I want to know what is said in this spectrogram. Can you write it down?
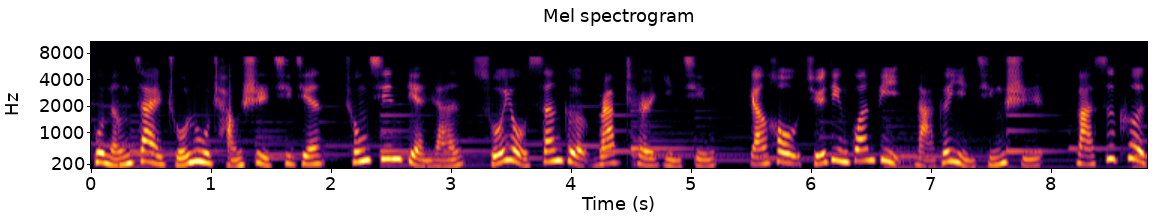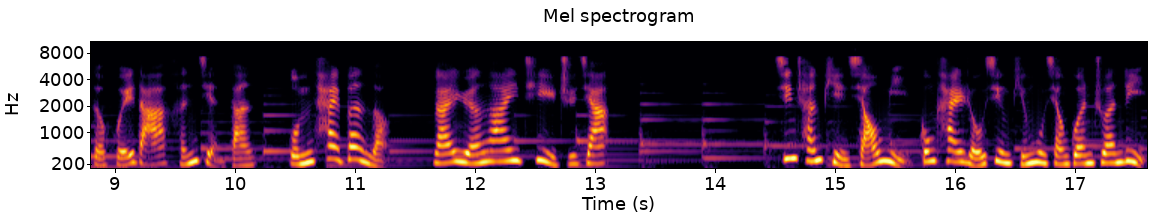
不能在着陆尝试期间重新点燃所有三个 Raptor 引擎，然后决定关闭哪个引擎时，马斯克的回答很简单：我们太笨了。来源：IT 之家。新产品小米公开柔性屏幕相关专利，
